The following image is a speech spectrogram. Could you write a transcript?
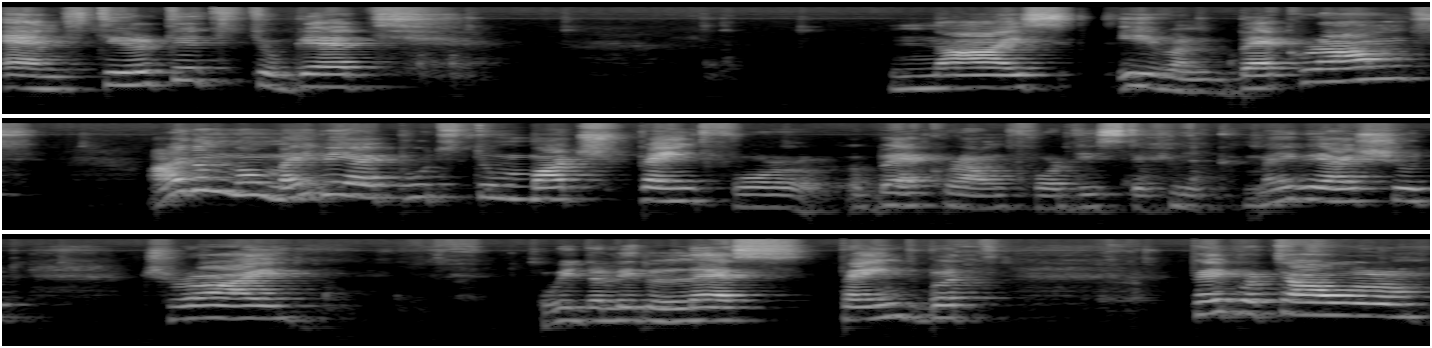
and tilt it to get nice even background I don't know, maybe I put too much paint for a background for this technique. Maybe I should try with a little less paint, but paper towel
